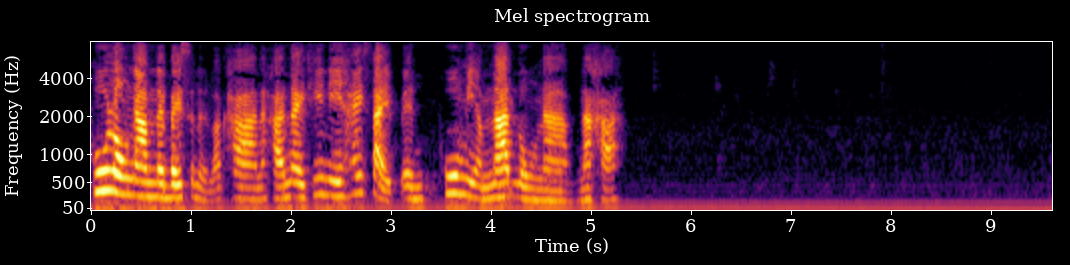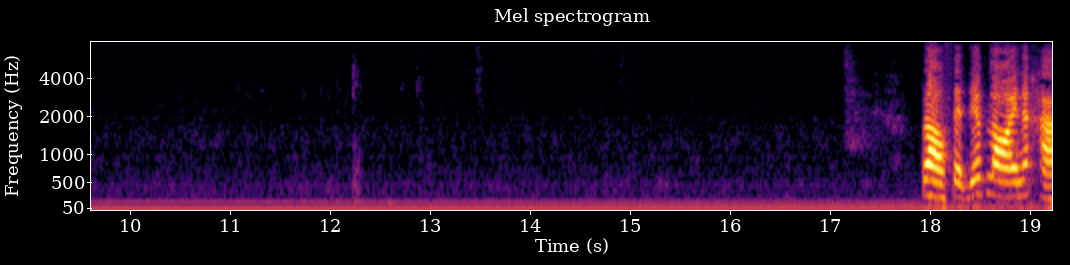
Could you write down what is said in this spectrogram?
ผู้ลงนามในใบเสนอราคานะคะ ในที่นี้ให้ใส่เป็นผู้มีอำนาจลงนามนะคะ กรอกเสร็จเรียบร้อยนะคะ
